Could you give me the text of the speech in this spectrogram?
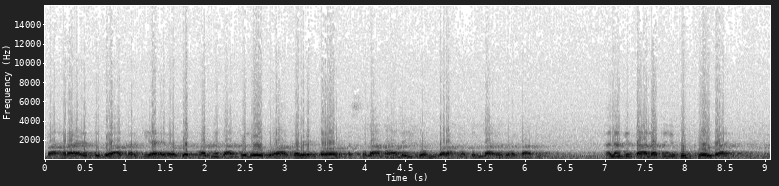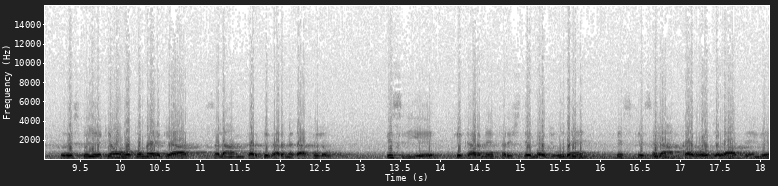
باہر آئے تو دعا کر کے آئے اور جب گھر میں داخل ہو دعا کرے اور السلام علیکم ورحمۃ اللہ وبرکاتہ۔ حالانکہ تالا تو یہ خود کھول رہا ہے۔ تو اس کو یہ کیوں حکم ہے کہ آپ سلام کر کے گھر میں داخل ہو؟ اس لیے کہ گھر میں فرشتے موجود ہیں، اس کے سلام کا وہ جواب دیں گے۔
